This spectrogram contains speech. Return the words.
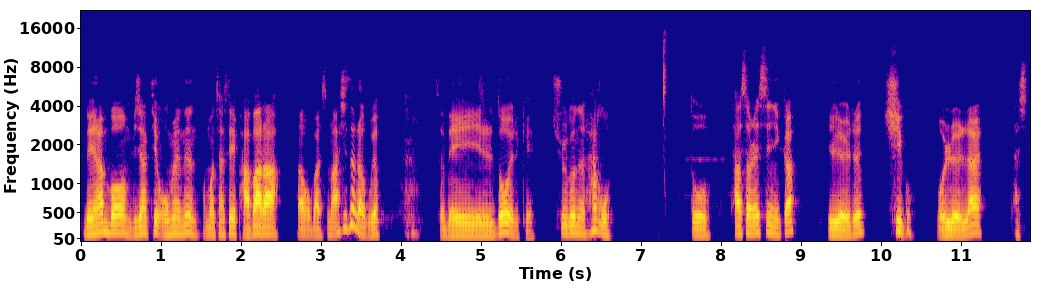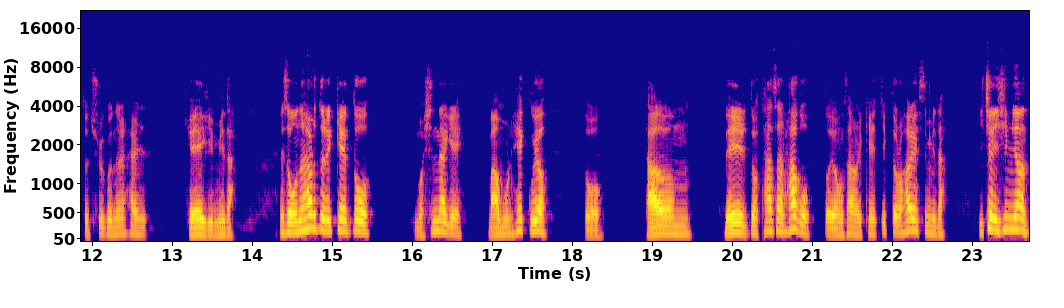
내일 한번 미장팀 오면은 한번 자세히 봐봐라 라고 말씀을 하시더라고요. 그래서 내일도 이렇게 출근을 하고 또 타설을 했으니까 일요일은 쉬고 월요일 날 다시 또 출근을 할 계획입니다. 그래서 오늘 하루도 이렇게 또 뭐 신나게 마무리했고요. 또 다음 내일 또 타설하고 또 영상을 이렇게 찍도록 하겠습니다. 2020년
